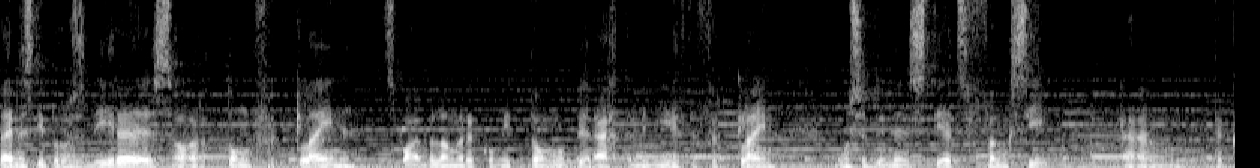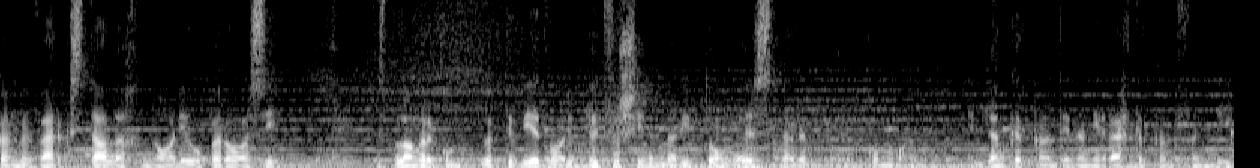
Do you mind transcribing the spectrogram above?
Tydens die prosedure is haar tong verklein. Dit is baie belangrik om die tong op die regte manier te verklein. Ons het doen steeds funksie ehm um, te kan bewerkstellig na die operasie. Dit is belangrik om ook te weet waar die bloedvoorsiening na die tong is, dat dit inkom aan linkerkant en aan die regterkant van die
